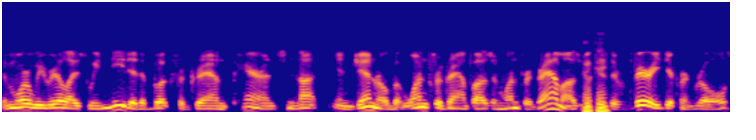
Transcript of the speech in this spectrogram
the more we realized we needed a book for grandparents, not in general, but one for grandpas and one for grandmas because okay. they're very different roles.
